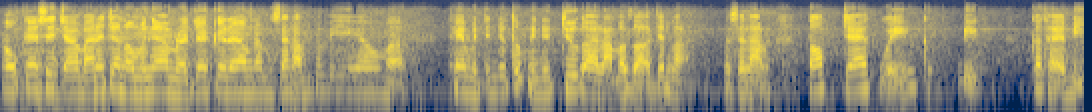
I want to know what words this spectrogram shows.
Ok, xin chào bạn ở channel mình nha, mình là JKD hôm nay mình sẽ làm cái video mà theo mình trên YouTube mình chưa có ai làm bao giờ chính là mình sẽ làm top trái quỷ bị có thể bị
